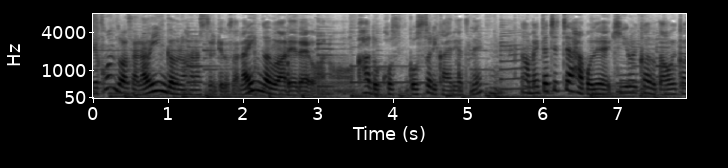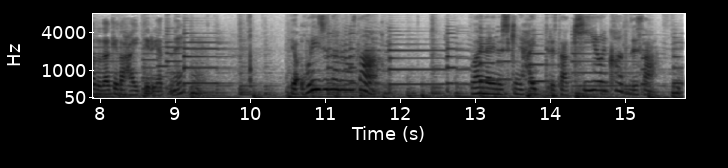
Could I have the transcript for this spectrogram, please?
いや今度はさラインガウの話するけどさラインガウはあれだよ。あのカードこすごっそり買えるやつね。うん。なんかめっちゃちっちゃい箱で黄色いカードと青いカードだけが入ってるやつね。いやオリジナルのさワイナリーの式に入ってるさ黄色いカードでさうん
